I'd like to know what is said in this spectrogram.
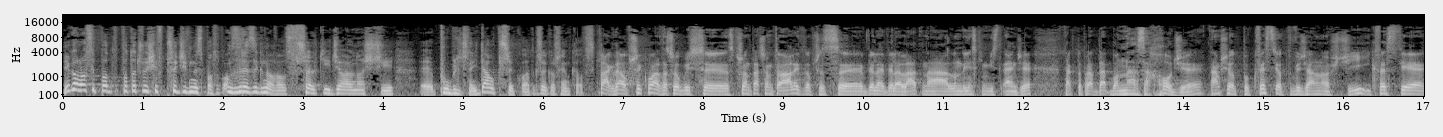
Jego losy pot- potoczyły się w przedziwny sposób. On zrezygnował z wszelkiej działalności publicznej. Dał przykład Grzegorz Jankowski. Tak, dał przykład. Zaczął być e, sprzątaczem toalet to przez e, wiele, wiele lat na londyńskim East Endzie. Tak to prawda, bo na zachodzie tam się odpo- kwestie odpowiedzialności i kwestie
